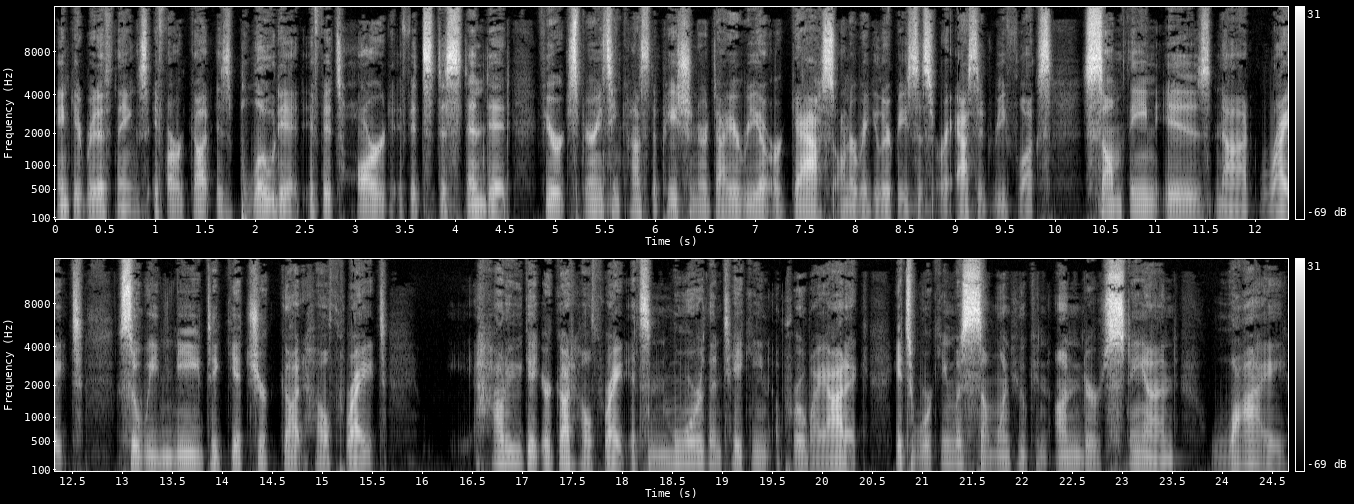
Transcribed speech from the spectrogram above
and get rid of things. If our gut is bloated, if it's hard, if it's distended, if you're experiencing constipation or diarrhea or gas on a regular basis or acid reflux, something is not right. So we need to get your gut health right how do you get your gut health right? It's more than taking a probiotic. It's working with someone who can understand why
